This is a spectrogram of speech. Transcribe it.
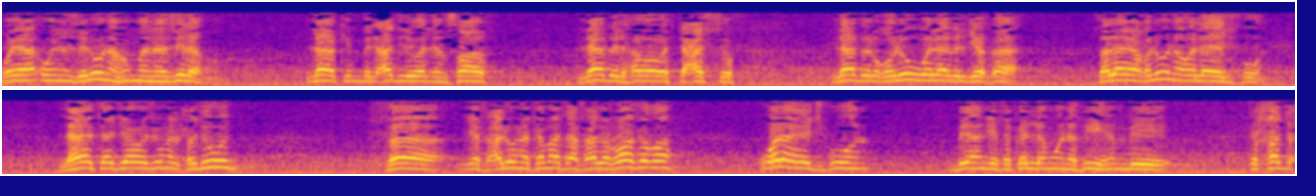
وينزلونهم منازلهم لكن بالعدل والإنصاف لا بالهوى والتعسف لا بالغلو ولا بالجفاء فلا يغلون ولا يجفون. لا يتجاوزون الحدود فيفعلون كما تفعل الرافضة ولا يجفون بأن يتكلمون فيهم بقدح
